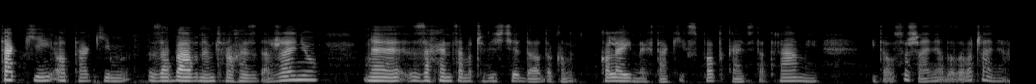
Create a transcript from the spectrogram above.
Taki o takim zabawnym trochę zdarzeniu. E, Zachęcam oczywiście do, do kolejnych takich spotkań z Tatrami i do usłyszenia, do zobaczenia.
